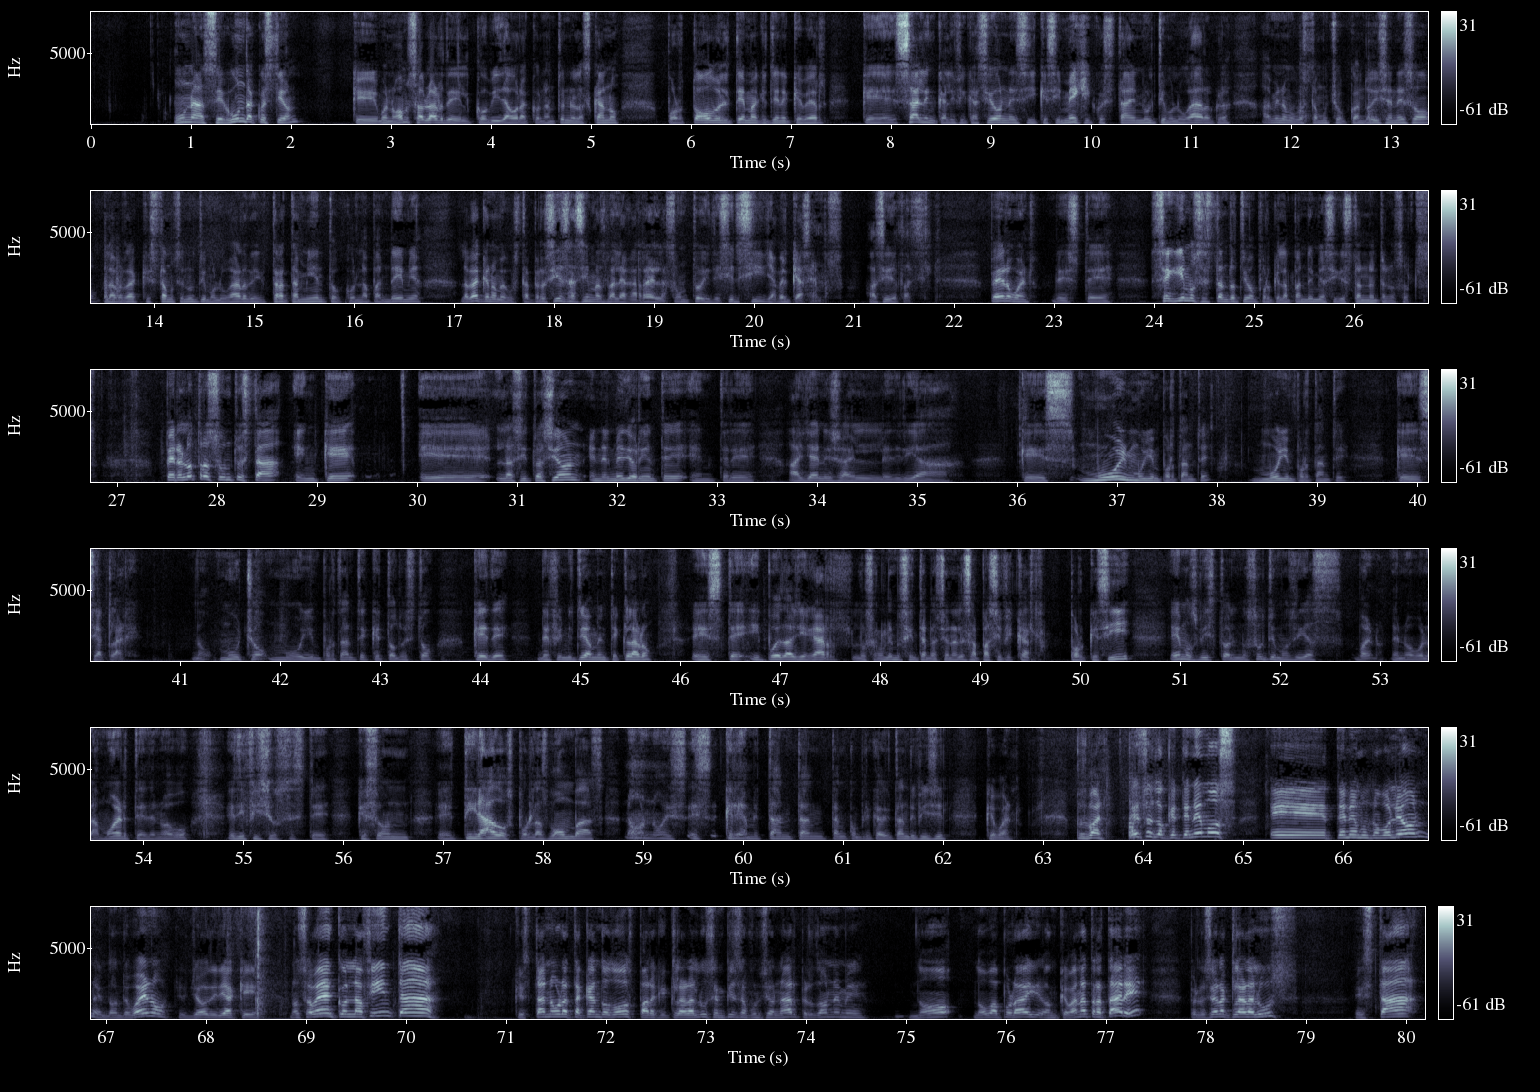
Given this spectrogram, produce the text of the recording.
una segunda cuestión, que, bueno, vamos a hablar del COVID ahora con Antonio Lascano por todo el tema que tiene que ver que salen calificaciones y que si México está en último lugar, a mí no me gusta mucho cuando dicen eso, la verdad que estamos en último lugar de tratamiento con la pandemia, la verdad que no me gusta, pero si es así más vale agarrar el asunto y decir sí y a ver qué hacemos, así de fácil. Pero bueno, este seguimos estando a tiempo porque la pandemia sigue estando entre nosotros. Pero el otro asunto está en que eh, la situación en el Medio Oriente entre allá en Israel, le diría que es muy, muy importante, muy importante que se aclare. ¿no? Mucho, muy importante que todo esto quede definitivamente claro este, y pueda llegar los organismos internacionales a pacificarlo. Porque sí, hemos visto en los últimos días, bueno, de nuevo la muerte, de nuevo edificios este, que son eh, tirados por las bombas. No, no, es, es, créame, tan, tan, tan complicado y tan difícil que bueno. Pues bueno, eso es lo que tenemos. Eh, tenemos Nuevo León, en donde, bueno, yo diría que no se vayan con la finta que están ahora atacando dos para que Clara Luz empiece a funcionar, perdóneme. No, no va por ahí, aunque van a tratar, ¿eh? Pero la señora Clara Luz está,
